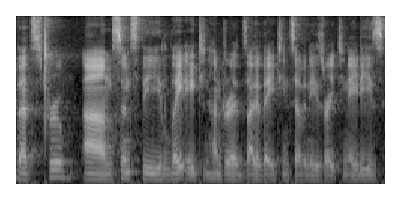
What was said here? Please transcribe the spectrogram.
That's true. Um, since the late 1800s, either the 1870s or 1880s,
